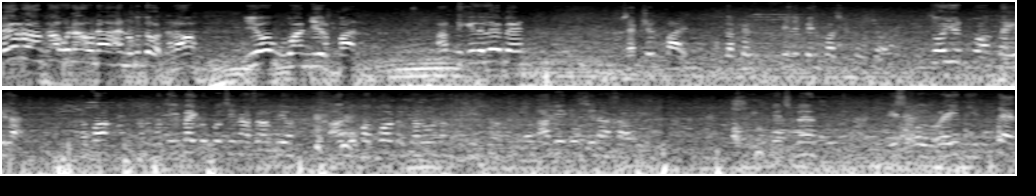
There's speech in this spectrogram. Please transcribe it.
Pero ang kauna-unahan ho doon, ano? Yung one-year ban. Article 11, Section 5 of the Phil- Philippine Constitution. So yun po ang dahilan. Apa, matibay ko po sinasabi yun. Bago pa po nagkaroon ng decision, lagi kong sinasabi, impeachment is already dead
